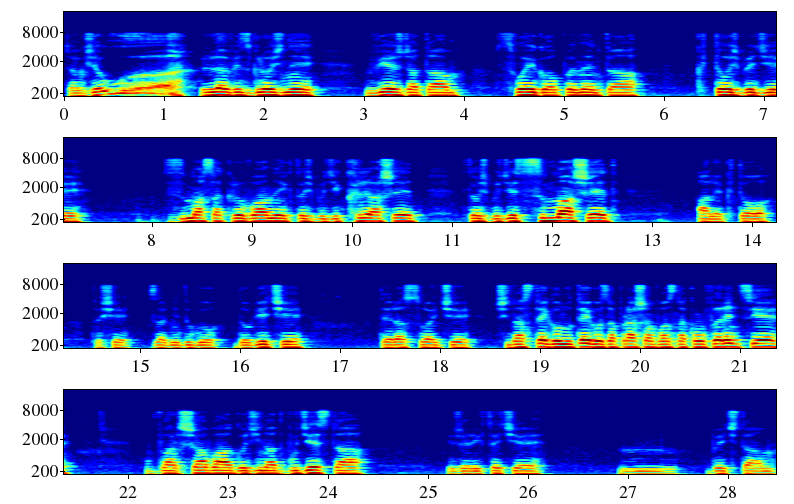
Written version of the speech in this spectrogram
Także ua, lew jest groźny, wjeżdża tam swojego oponenta, ktoś będzie zmasakrowany, ktoś będzie crashed, ktoś będzie smashed, ale kto, to się za niedługo dowiecie. Teraz słuchajcie, 13 lutego zapraszam Was na konferencję. Warszawa, godzina 20. Jeżeli chcecie mm, być tam,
